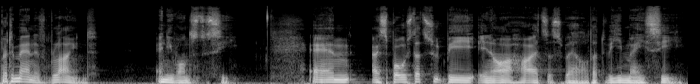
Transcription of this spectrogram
But the man is blind and he wants to see. And I suppose that should be in our hearts as well, that we may see,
